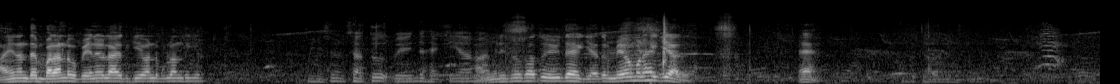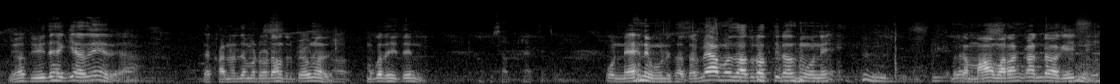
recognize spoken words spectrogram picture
ආයෙනම් දැන් බලන්නකො පේන වෙලාවෙත් කියවන්න පුළුවන්ද කියලා. මිනිසුන් සතු වේද හැකියාව ආ, මිනිස්සු සතු විවිධ හැකියි. ඒතර මේව මොන හැකියාද? ඈ. මේවත් විවිධ හැකියාද නේද? දැන් කන්න දැම්මට වඩා හොඳට පෙවුනද? මොකද හිතෙන්නේ? කො නෑනේ මොනේ සතුට. මෙයා මොන සතුටක් තියනවද මොනේ? නිකන් මාව මරන් කන්න වගේ ඉන්නේ.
